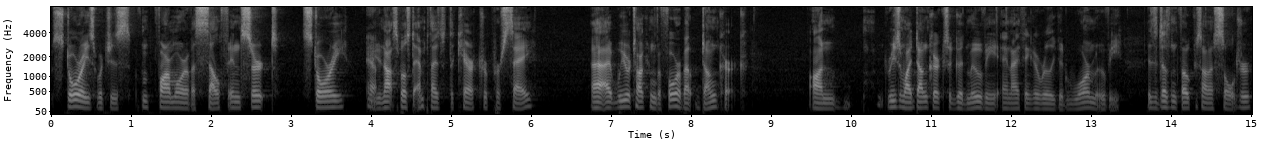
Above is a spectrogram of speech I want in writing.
stories which is far more of a self-insert story. Yeah. You're not supposed to empathize with the character per se. Uh, we were talking before about Dunkirk, on reason why Dunkirk's a good movie and I think a really good war movie is it doesn't focus on a soldier.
